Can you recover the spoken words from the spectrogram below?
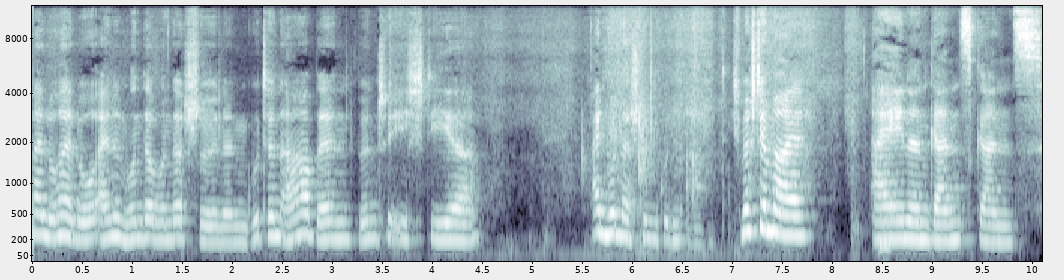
hallo, hallo, einen wunder, wunderschönen guten Abend wünsche ich dir. Einen wunderschönen guten Abend. Ich möchte dir mal einen ganz, ganz,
